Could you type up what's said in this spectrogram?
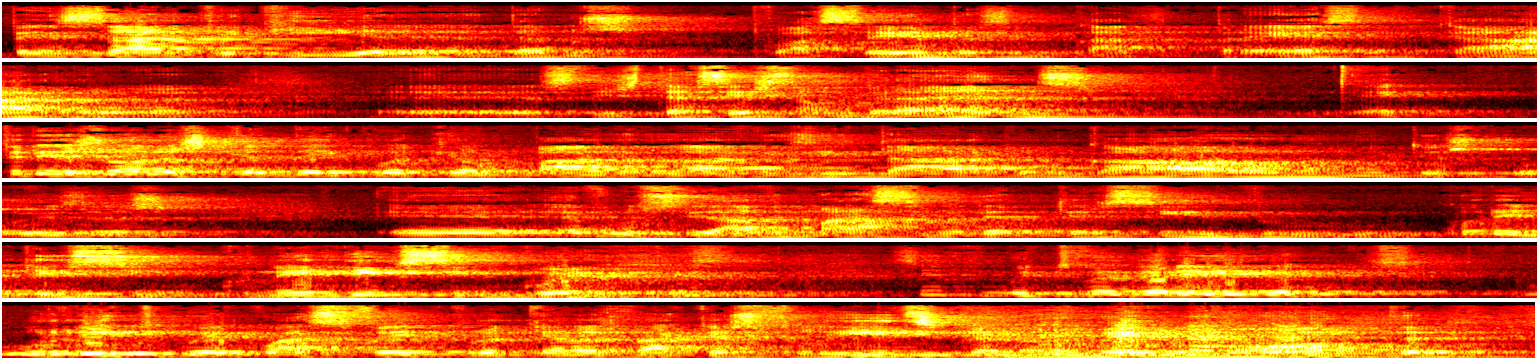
Pensar que aqui uh, andamos quase sempre assim um bocado depressa, de carro, as distâncias são grandes. É três horas que andei com aquele padre lá a visitar com calma, muitas coisas eh, a velocidade máxima deve ter sido 45, nem digo 50, sempre muito devagarinho. O ritmo é quase feito por aquelas vacas felizes que andam no meio do monte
